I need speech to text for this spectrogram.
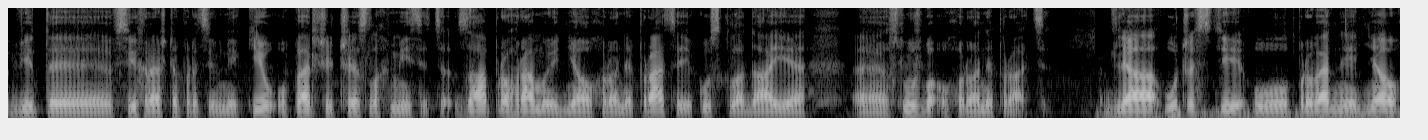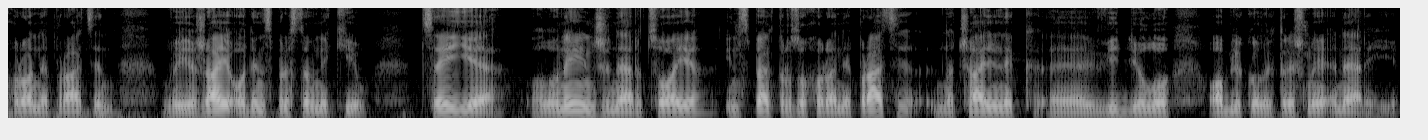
від е, всіх решти працівників у перших числах місяця за програмою Дня охорони праці, яку складає е, служба охорони праці. Для участі у проведенні Дня охорони праці виїжджає один з представників. Це є головний інженер ЦОЄ, інспектор з охорони праці, начальник е, відділу обліку електричної енергії.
